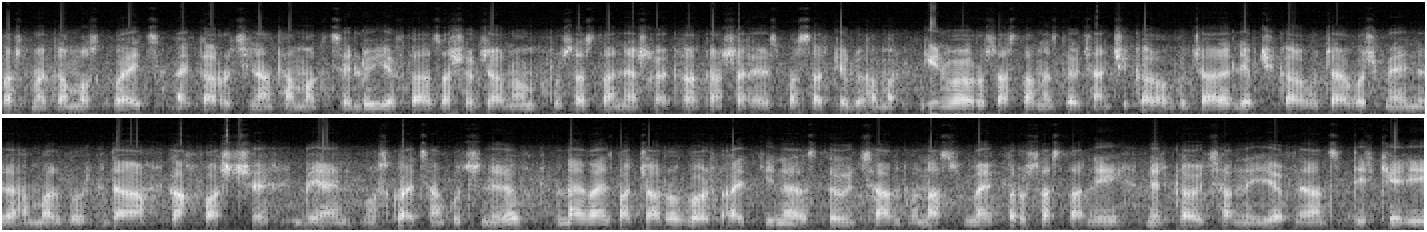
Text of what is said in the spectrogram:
պաշտոնական Մոսկվայից այդ կառույցին անդամակցելու եւ տարածաշրջանում Ռուսաստանի աշխարհական շահերը սպասարկելու համար։ Գին, որ Ռուսաստանը ըստեյության չի կարող վճարել եւ չի կարող վճարել ոչ միայն նրա համար, որ դա կախված չէ միայն Մոսկվայի ցանկություններով, նաեւ այն պատճառով, որ այդ գինը ըստեյության վնասում է Ռուսաստանի ներկայությանը եւ նրանց դիրքերի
